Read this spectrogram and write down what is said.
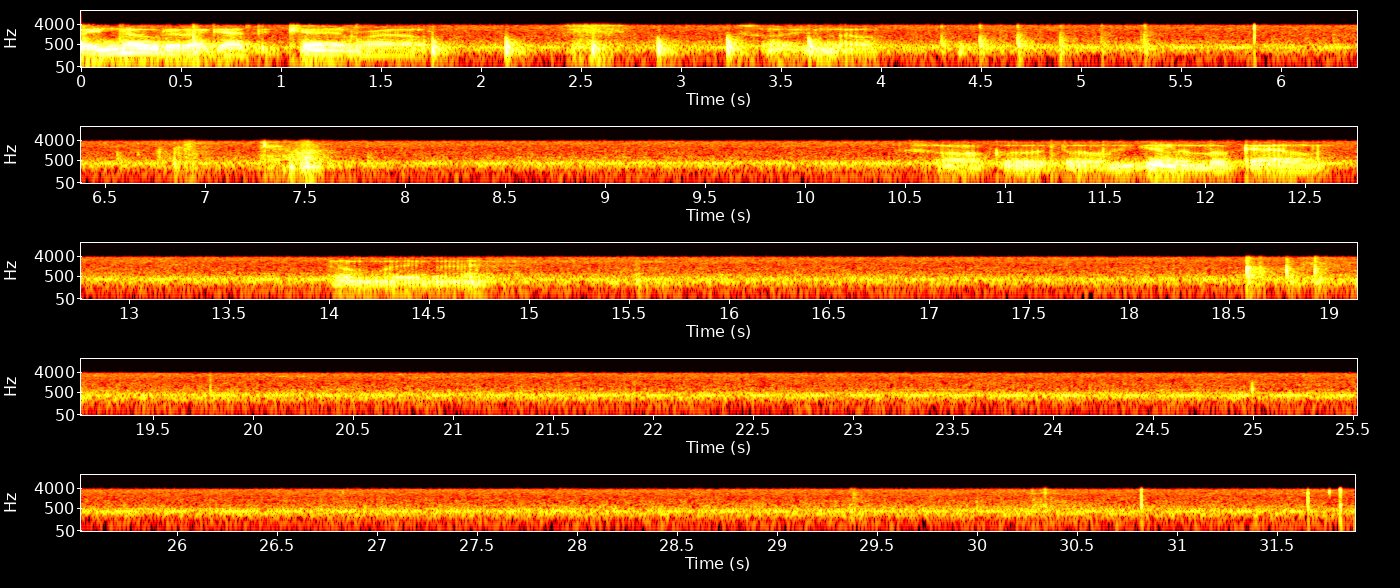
they know that I got the camera out. So, you know. It's all good, though. We're gonna look at them. Don't worry, man.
